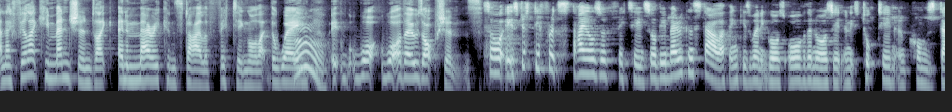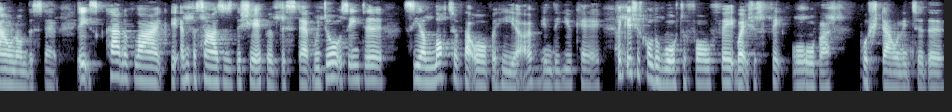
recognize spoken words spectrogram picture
and I feel like he mentioned like an American style of fitting or like the way. Mm. It, what what are those options? So it's just different styles of fitting. So the American style, I think, is when it goes over the nose in and it's tucked in and comes down on the step. It's kind of like it emphasises the shape of the step. We don't seem to see a lot of that over here in the UK. I think it's just called a waterfall fit, where it's just fit over, pushed down into the,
